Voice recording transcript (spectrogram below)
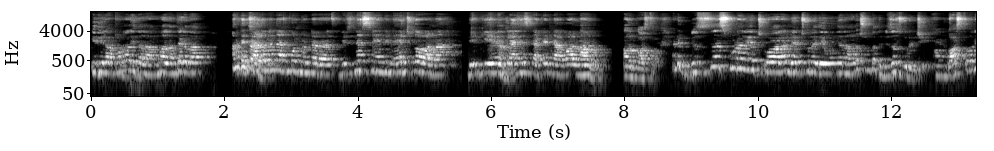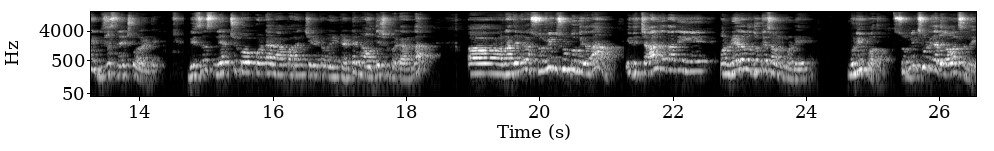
ఇది ఇలా కొనాలి ఇది అలా అమ్మాలి అంతే కదా? అంటే చాలా మంది అనుకుంటుంటారు బిజినెస్ ఏంటి నేర్చుకోవాలా? దీనికి ఏమి క్లాసెస్ అటెండ్ అవ్వాలా? అవును. వాస్తవం. అంటే బిజినెస్ కూడా నేర్చుకోవాలా? నేర్చుకునేది ఏముంది అని ఆలోచన ఉంటుంది బిజినెస్ గురించి. వాస్తవానికి బిజినెస్ నేర్చుకోవాలండి బిజినెస్ నేర్చుకోకుండా వ్యాపారం చేయడం ఏంటంటే నా ఉద్దేశం ప్రకారంగా నా దగ్గర స్విమ్మింగ్ సూట్ ఉంది కదా? ఇది చాలు కదా అని మనం నీళ్ళలో దూకేసాం అనుకోండి మునిగిపోతాం స్విమ్మింగ్ సూట్ అది కావాల్సింది.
